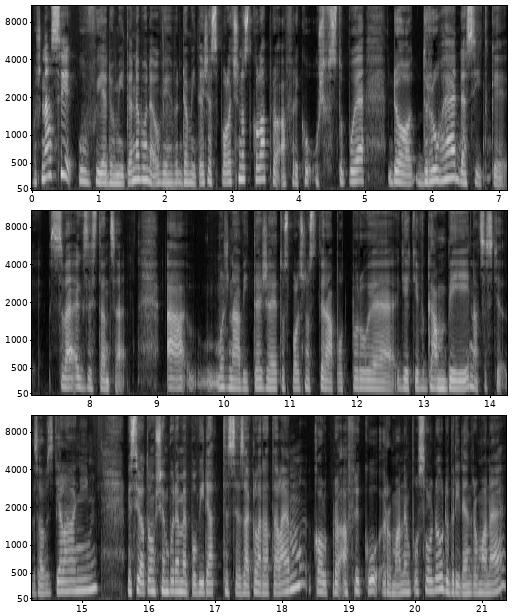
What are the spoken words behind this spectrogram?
Možná si uvědomíte nebo neuvědomíte, že společnost Kola pro Afriku už vstupuje do druhé desítky své existence. A možná víte, že je to společnost, která podporuje děti v Gambii na cestě za vzděláním. My si o tom všem budeme povídat se zakladatelem Kol pro Afriku Romanem Posoldou. Dobrý den, Romané.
